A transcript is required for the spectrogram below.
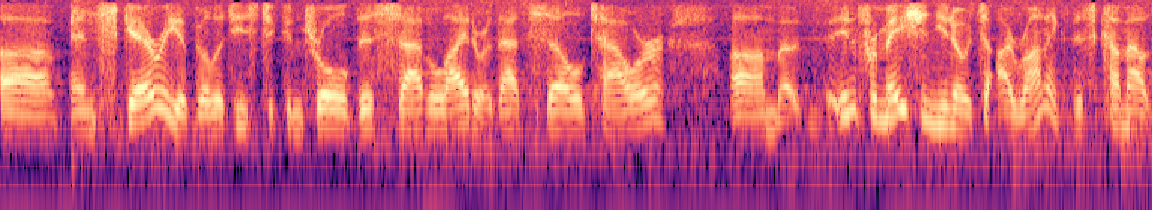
Uh, and scary abilities to control this satellite or that cell tower um, information, you know, it's ironic this come out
